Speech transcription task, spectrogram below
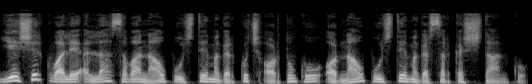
یہ شرک والے اللہ سوا ناؤ پوجتے مگر کچھ عورتوں کو اور ناؤ پوجتے مگر سرکشتان کو۔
